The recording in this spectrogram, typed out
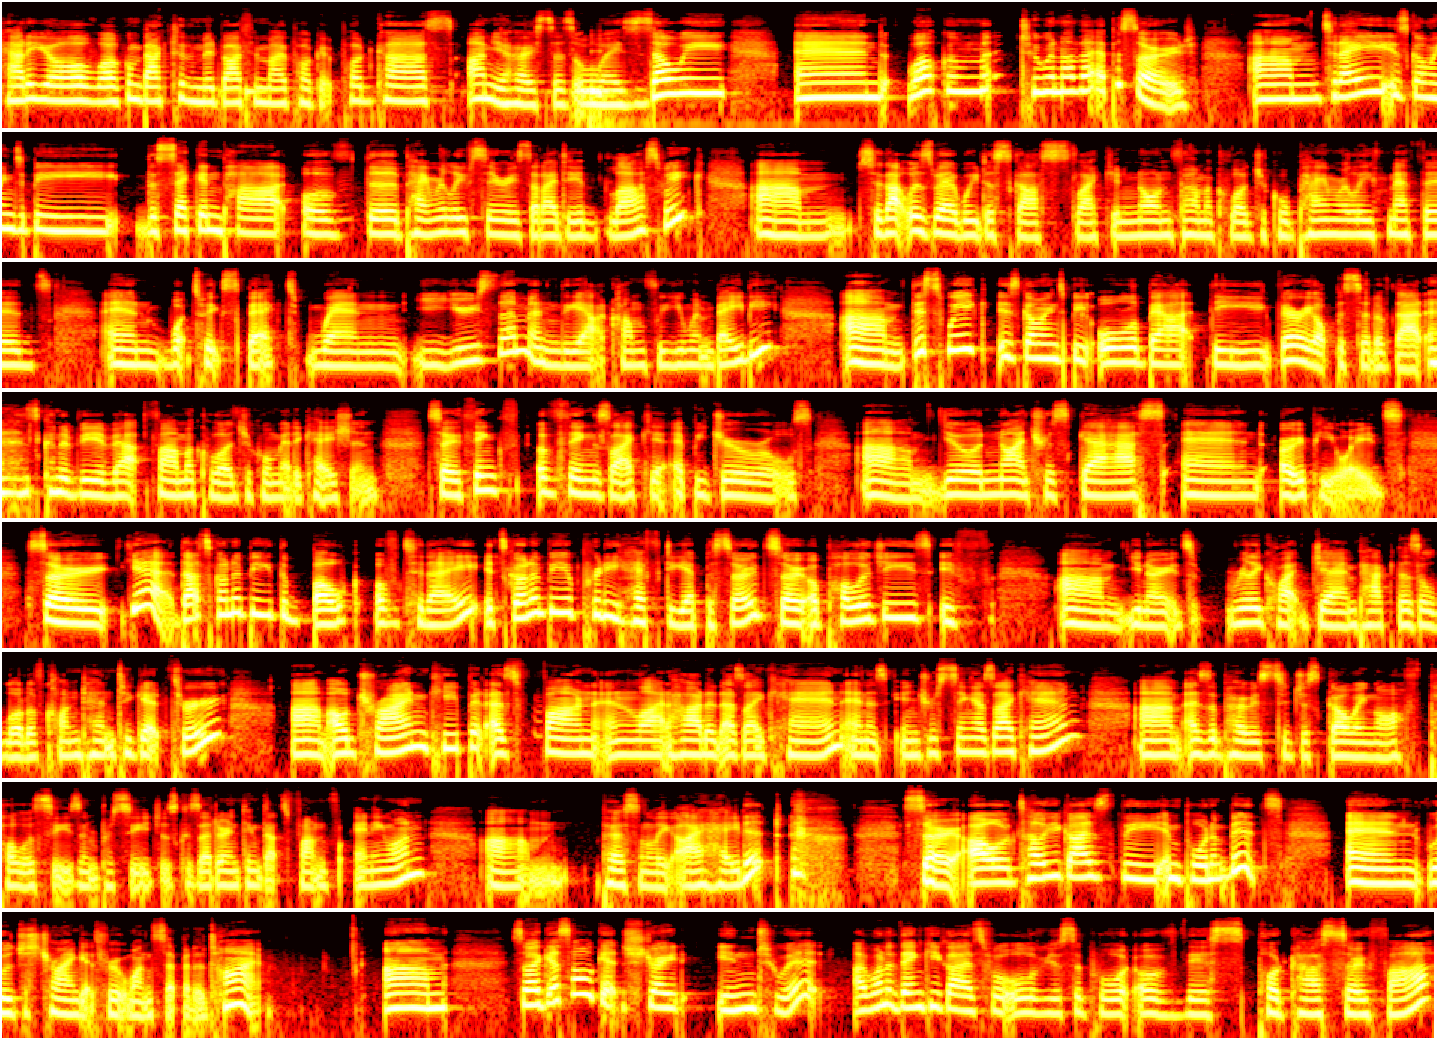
Howdy, y'all. Welcome back to the Midwife in My Pocket podcast. I'm your host, as always, Zoe, and welcome to another episode. Um, today is going to be the second part of the pain relief series that I did last week. Um, so that was where we discussed like your non-pharmacological pain relief methods and what to expect when you use them and the outcome for you and baby. Um, this week is going to be all about the very opposite of that, and it's going to be about pharmacological medication. So think of things like your epidurals, um, your nitrous gas, and opioids. So, yeah, that's going to be the bulk of today. It's going to be a pretty hefty episode. So, apologies if, um, you know, it's really quite jam packed. There's a lot of content to get through. Um, I'll try and keep it as fun and lighthearted as I can and as interesting as I can, um, as opposed to just going off policies and procedures because I don't think that's fun for anyone. Um, personally, I hate it. so I'll tell you guys the important bits and we'll just try and get through it one step at a time. Um, so I guess I'll get straight into it. I want to thank you guys for all of your support of this podcast so far.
